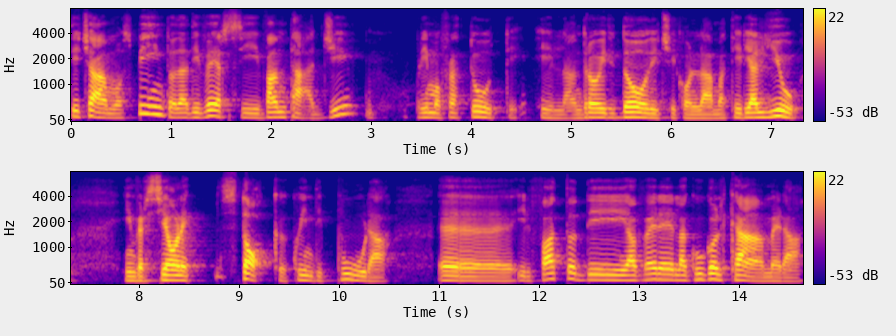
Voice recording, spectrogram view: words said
diciamo spinto da diversi vantaggi, primo fra tutti il Android 12 con la Material U in versione stock, quindi pura, eh, il fatto di avere la Google Camera,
